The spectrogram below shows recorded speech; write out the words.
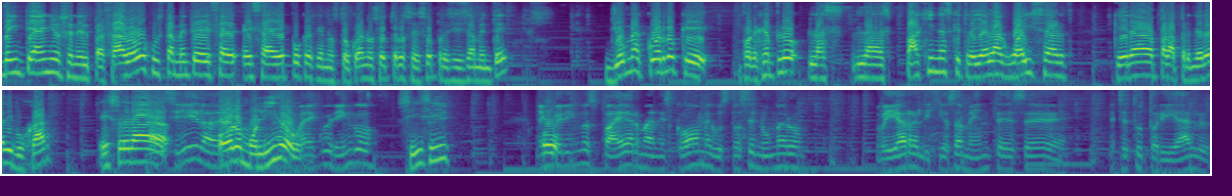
20 años en el pasado, justamente esa, esa época que nos tocó a nosotros eso precisamente, yo me acuerdo que, por ejemplo, las, las páginas que traía la Wizard, que era para aprender a dibujar, eso era... sí, la de- oro molido, la de. Sí, sí. Mike Oh. Spider-Man, es como me gustó ese número. Veía religiosamente ese, ese tutorial.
